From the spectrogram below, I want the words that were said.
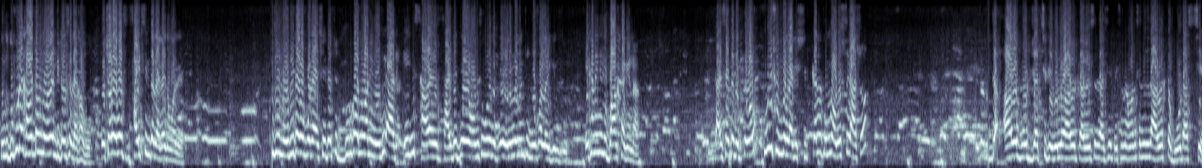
কিন্তু দুপুরে খাবারটা আমি তোমাদের ডিটেলসে দেখাবো। তো চলো এবার সাইড সিনটা দেখাই তোমাদের। যে নদীটার উপরে আছে, এটা হচ্ছে দুর্গাদুয়ানি নদী, আর এই যে সাইডের যে অংশগুলো এগুলো কিন্তু লোকাল হয় কিন্তু। এখানে কিন্তু বাঘ থাকে না। চারি সাইডটা দেখতে পাও, খুবই সুন্দর লাগে। শীতকালে তোমরা অবশ্যই আসো। আরও বোট যাচ্ছে, যেগুলো আরও ট্রাভেলস আছে। পেছনে আমাদের সাথে আরও একটা বোট আসছে।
